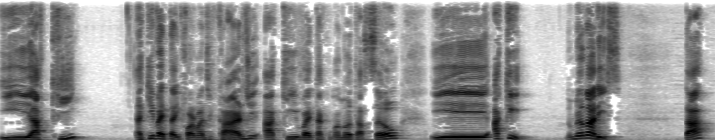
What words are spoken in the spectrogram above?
e aqui. Aqui vai estar em forma de card, aqui vai estar com uma anotação e aqui no meu nariz, tá?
